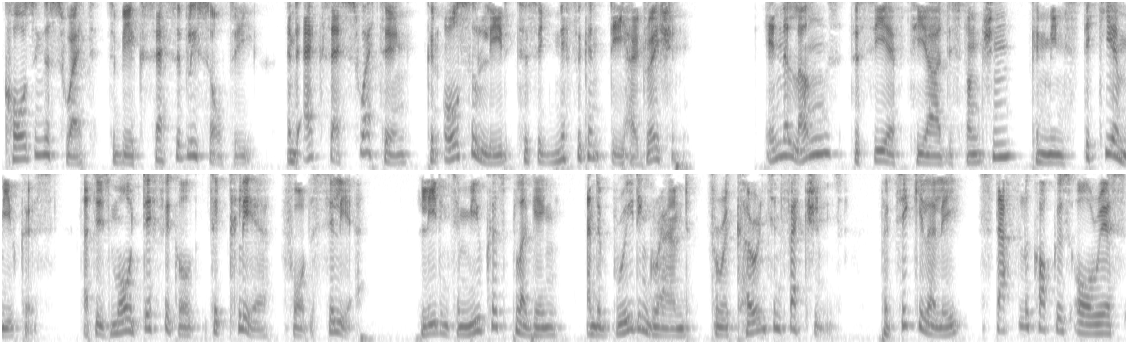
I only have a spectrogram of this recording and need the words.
causing the sweat to be excessively salty, and excess sweating can also lead to significant dehydration. In the lungs, the CFTR dysfunction can mean stickier mucus that is more difficult to clear for the cilia, leading to mucus plugging and a breeding ground for recurrent infections, particularly Staphylococcus aureus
